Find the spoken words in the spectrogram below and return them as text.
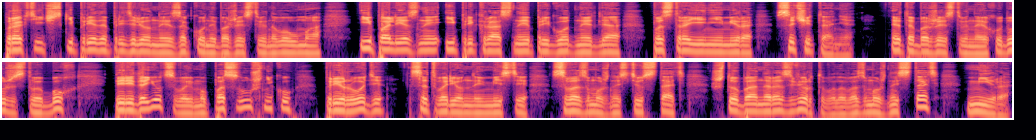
практически предопределенные законы божественного ума, и полезные и прекрасные, пригодные для построения мира сочетания. Это божественное художество Бог передает своему послушнику, природе, сотворенной вместе с возможностью стать, чтобы она развертывала возможность стать мира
